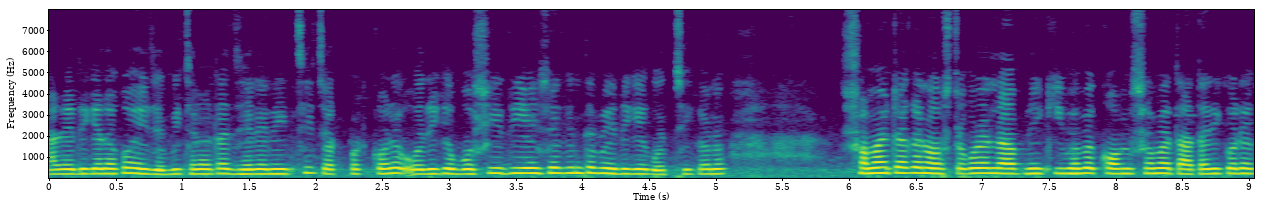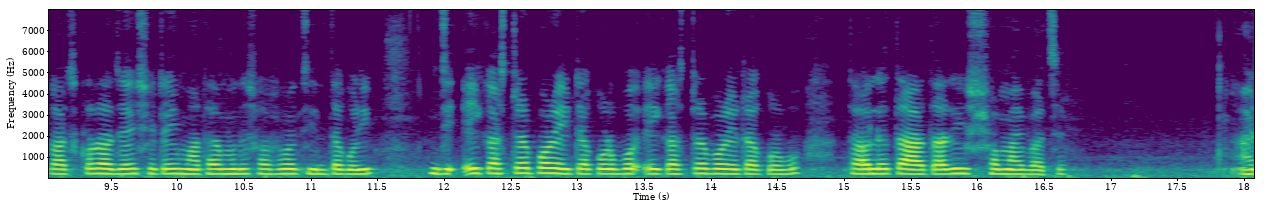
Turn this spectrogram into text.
আর এদিকে দেখো, এই যে বিছানাটা ঝেড়ে নিচ্ছি, চটপট করে। ওদিকে বসিয়ে দিয়ে এসে কিন্তু আমি এদিকে করছি। কেন সময়টাকে নষ্ট করে লাভ নেই, কীভাবে কম সময় তাড়াতাড়ি করে কাজ করা যায় সেটাই মাথার মধ্যে সবসময় চিন্তা করি, যে এই কাজটার পরে এইটা করব, এই কাজটার পর এটা করব, তাহলে তাড়াতাড়ি সময় বাঁচে। আর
